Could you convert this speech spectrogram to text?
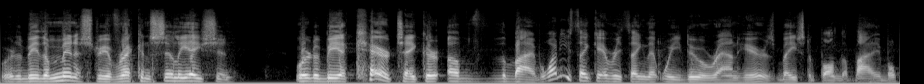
We're to be the ministry of reconciliation. We're to be a caretaker of the Bible. Why do you think everything that we do around here is based upon the Bible?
